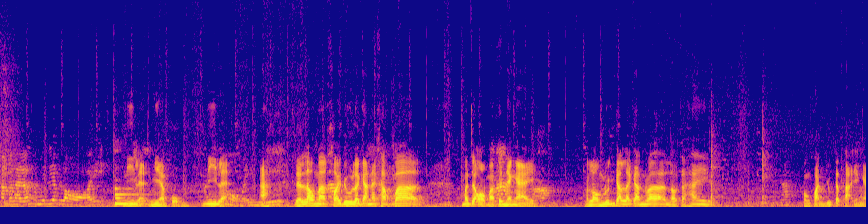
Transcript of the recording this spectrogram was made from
ทำอะไรแล้วทำให้เรียบร้อย นี่แหละเมียผมนี่แหละของไว้นี้อะเดี๋ยวเรามาคอยดูแล้วกันนะครับว่า มันจะออกมาเป็นยังไง มาลองลุ้นกันแล้วกันว่าเราจะให้ของขวัญยุกตะยังไง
